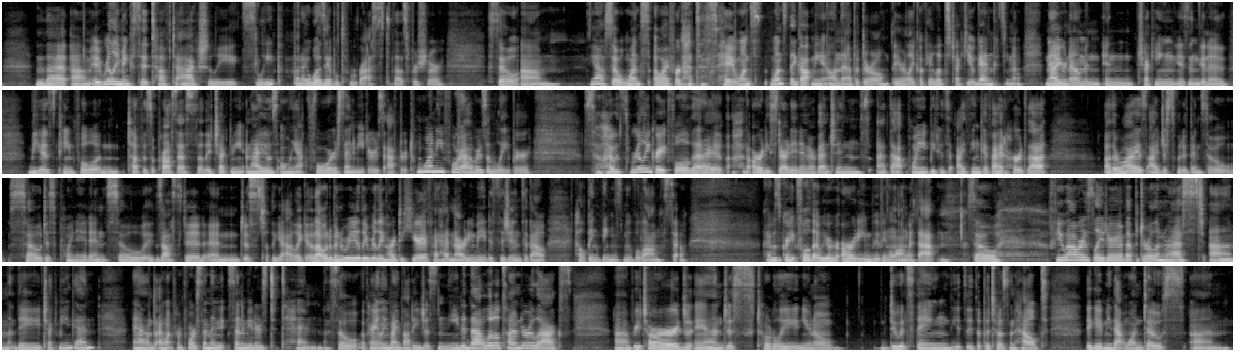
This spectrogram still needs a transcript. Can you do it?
that um, it really makes it tough to actually sleep, but I was able to rest, that's for sure. So, um, yeah, so once oh I forgot to say once once they got me on the epidural, they were like, "Okay, let's check you again cuz you know, now you're numb and and checking isn't to be as painful and tough as a process." So they checked me and I was only at 4 centimeters after 24 hours of labor. So I was really grateful that I had already started interventions at that point because I think if I had heard that otherwise i just would have been so so disappointed and so exhausted and just yeah like that would have been really really hard to hear if i hadn't already made decisions about helping things move along. So i was grateful that we were already moving along with that. So a few hours later of epidural and rest um, they checked me again and I went from four centimeters to 10. So apparently, my body just needed that little time to relax uh, recharge and just totally, you know, do its thing. The, the Pitocin helped. They gave me that one dose. Um,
